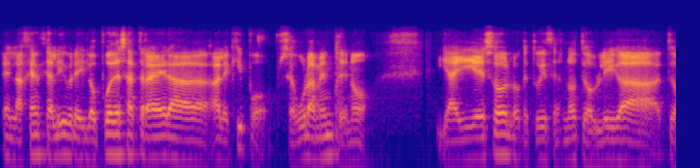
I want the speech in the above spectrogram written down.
en la agencia libre y lo puedes atraer al equipo? Seguramente no. Y ahí eso, lo que tú dices, ¿no? Te obliga, te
